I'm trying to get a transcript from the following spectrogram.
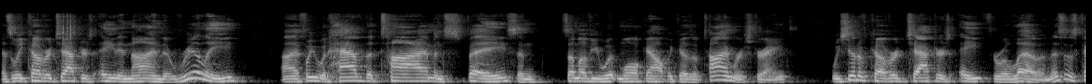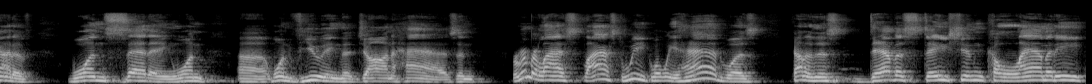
as we covered chapters 8 and 9, that really, uh, if we would have the time and space, and some of you wouldn't walk out because of time restraints, we should have covered chapters 8 through 11. This is kind of one setting, one, uh, one viewing that John has. And remember last, last week, what we had was kind of this devastation, calamity.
